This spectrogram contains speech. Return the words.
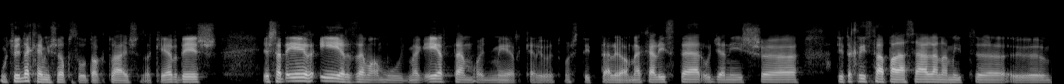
úgyhogy nekem is abszolút aktuális ez a kérdés, és hát ér, érzem amúgy, meg értem, hogy miért került most itt elő a McAllister, ugyanis uh, itt a Crystal Palace ellen, amit uh, ő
